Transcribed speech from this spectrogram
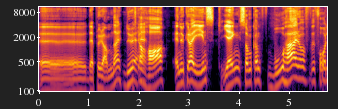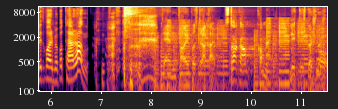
eh, det programmet der. Du jeg skal er- ha en ukrainsk gjeng som kan bo her og få litt varme på tærne. Den tar vi på strak arm. Strak arm, kom med. Lyttespørsmål.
